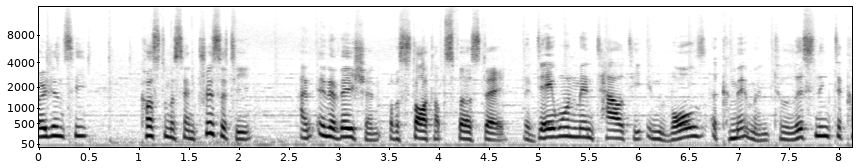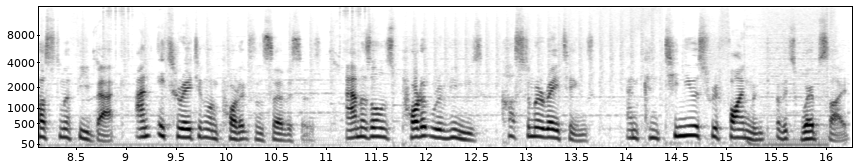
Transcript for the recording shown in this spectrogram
urgency, customer centricity, and innovation of a startup's first day. The day one mentality involves a commitment to listening to customer feedback and iterating on products and services. Amazon's product reviews, customer ratings, and continuous refinement of its website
